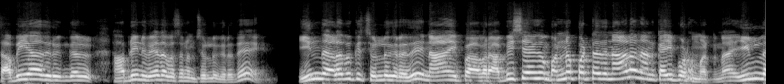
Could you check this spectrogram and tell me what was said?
சபியாதிருங்கள் அப்படின்னு வேதவசனம் சொல்லுகிறதே. இந்த அளவுக்கு சொல்லுகிறது நான் இப்ப அவர் அபிஷேகம் பண்ணப்பட்டதுனால நான் கை போட மாட்டேனா? இல்ல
